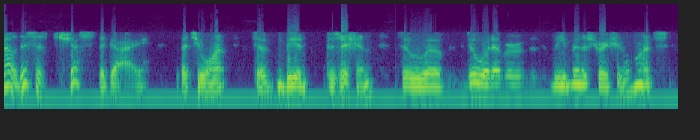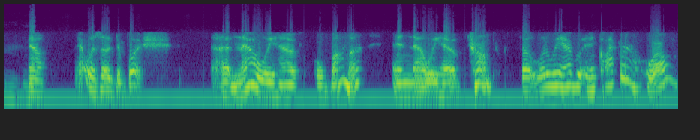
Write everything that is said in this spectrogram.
So this is just the guy that you want to be in position to uh, do whatever the administration wants. Mm-hmm. Now, that was under Bush. Uh, now we have Obama, and now we have Trump. So what do we have in Clapper? Well,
